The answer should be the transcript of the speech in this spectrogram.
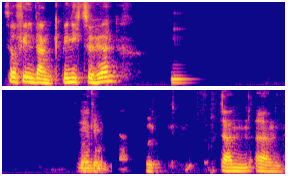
So, vielen Dank. Bin ich zu hören? Sehr okay. gut. gut. Dann ähm,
